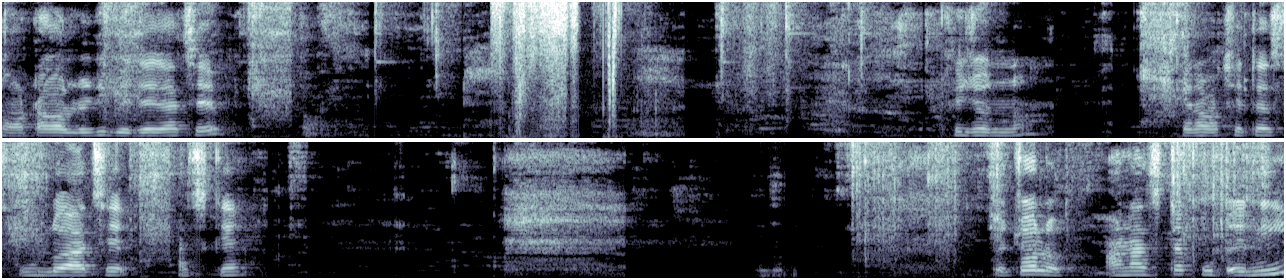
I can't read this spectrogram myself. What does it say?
নটা অলরেডি বেজে গেছে। সেই জন্য কেন আমার সেটা স্কুলও আছে আজকে। তো চলো, আনাজটা কুটে নিই।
